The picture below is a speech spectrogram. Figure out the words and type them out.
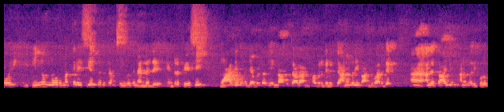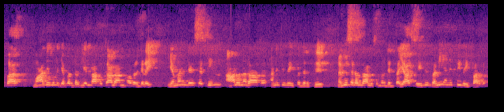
போய் இன்னும் நூறு மக்களை சீர்திருத்தம் செய்வது நல்லது என்று பேசி மாதிபுன ஜபல் ரவி அல்லாஹு தாலான் அவர்களுக்கு அனுமதி வாங்குவார்கள். அந்த தாயும் அனுமதி கொடுப்பார். மாதிபுன ஜபல் ரதி அல்லாஹு தாலான் அவர்களை யமன் தேசத்தின் ஆளுநராக அனுப்பி வைப்பதற்கு நபி சல்லா அலுவலர்கள் தயார் செய்து வழி அனுப்பி வைப்பார்கள்.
